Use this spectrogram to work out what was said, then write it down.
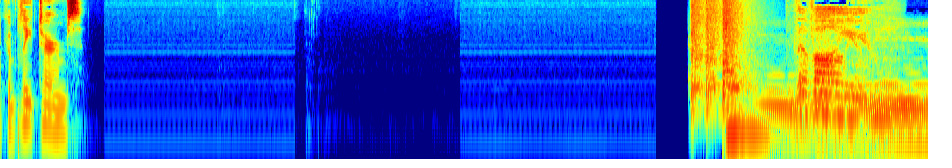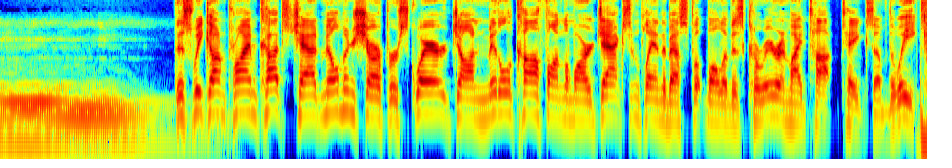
complete terms. The volume. This week on Prime Cuts, Chad Millman, Sharp or Square, John Middlekauff on Lamar Jackson playing the best football of his career, and my top takes of the week.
